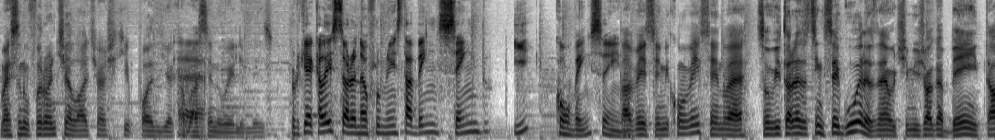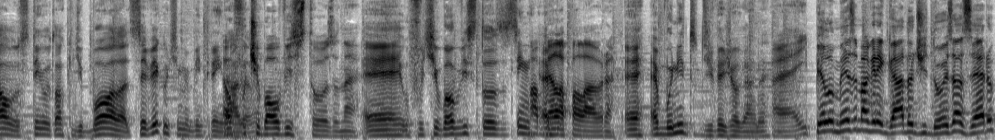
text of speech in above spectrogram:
Mas se não for o Ancelotti, eu acho que pode acabar É. sendo ele mesmo. Porque é aquela história, né? O Fluminense tá vencendo e convencendo. Tá vencendo e convencendo, é. São vitórias, assim, seguras, né? O time joga bem e tal, tem o toque de bola. Você vê que o time é bem é treinado. o futebol vistoso, né? né? É, o futebol vistoso, sim. Uma é, bela palavra. É, é bonito de ver jogar, né? É, e pelo mesmo agregado de 2 a 0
